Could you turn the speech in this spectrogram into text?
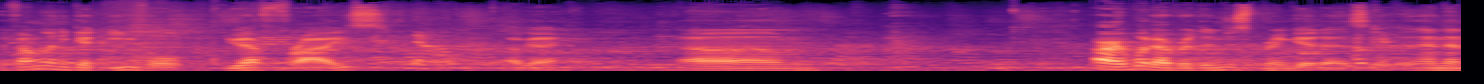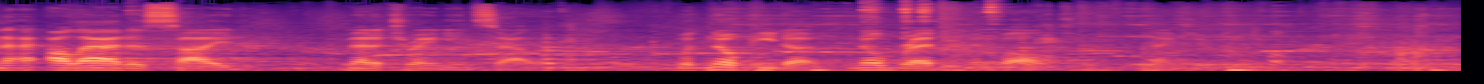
if I'm gonna get evil, do you have fries? no. Okay. Um, all right, whatever. Then just bring it as, Okay. and then I- I'll add a side Mediterranean salad Okay. with no pita, no bread involved. Thank you. Fine,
